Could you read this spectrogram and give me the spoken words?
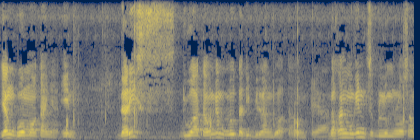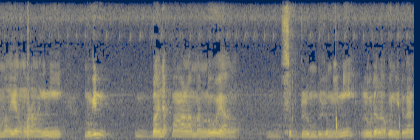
yang gua mau tanyain dari dua tahun kan lu tadi bilang dua tahun. Iya. Bahkan mungkin sebelum lo sama yang orang ini, mungkin banyak pengalaman lo yang sebelum belum ini lu udah lakuin gitu kan.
